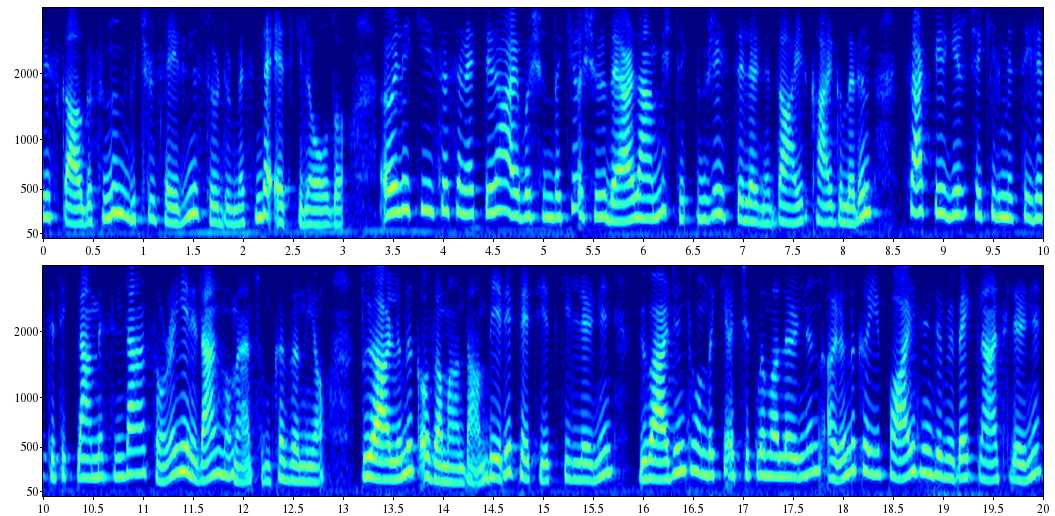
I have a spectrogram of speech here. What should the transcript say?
risk algısının güçlü seyrini sürdürmesinde etkili oldu. Öyle ki hisse senetleri ay başındaki aşırı değerlenmiş teknoloji hisselerine dair kaygıların sert bir geri çekilmesiyle tetiklenmesinden sonra yeniden momentum kazanıyor. Duyarlılık o zamandan beri FED yetkililerinin güvercin tondaki açıklamalarının Aralık ayı faiz indirimi beklentilerini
